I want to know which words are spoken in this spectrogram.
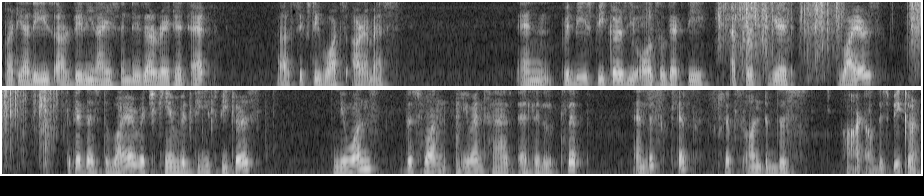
But yeah these are really nice and these are rated at uh, 60 watts RMS and with these speakers you also get the appropriate wires. Look at this the wire which came with these speakers the new ones this one even has a little clip. And this clip clips onto this part of the speaker.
